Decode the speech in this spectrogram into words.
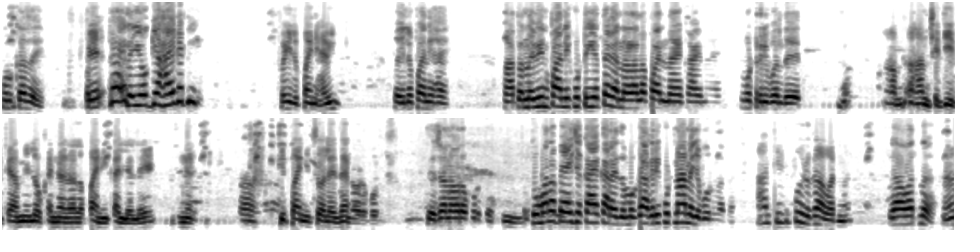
मुलकाच आहे. पे- प्यायला योग्य आहे का ती? पहिलं पाणी हवी. पहिलं पाणी आहे. आता नवीन पाणी कुठे येतं का? नळाला पाणी नाही काय नाही. मोटरी बंद आहेत. आम- आमच्या तिथे आम्ही लोकांना नळाला पाणी काढलेलं आहे. नळ. हा. ते पाणी चोलाय जनावर बरोबर ते जनावरा पुरतं. तुम्हाला प्यायचे काय करायचं? मग गागरी कुठं आणायच्या भरून आता? आणि तिथे पूर गावात ना गावात ना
